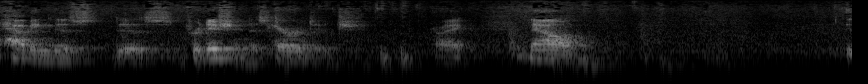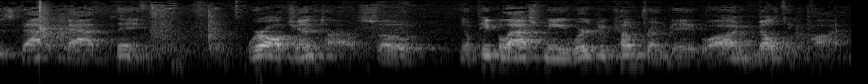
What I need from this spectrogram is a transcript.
having this, this tradition, this heritage, right? Now, is that a bad thing? We're all Gentiles, so you know, people ask me, "Where'd you come from, Dave?" Well, I'm a melting pot.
